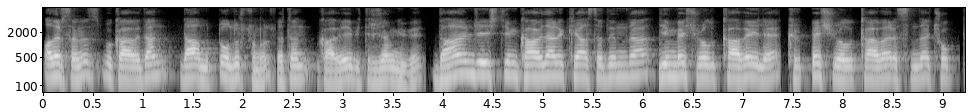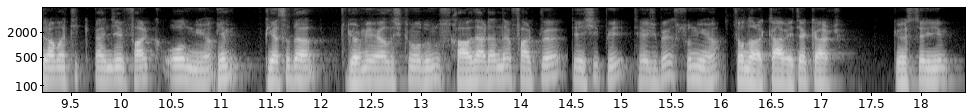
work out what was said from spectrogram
Alırsanız bu kahveden daha mutlu olursunuz. Zaten kahveyi bitireceğim gibi. Daha önce içtiğim kahvelerle kıyasladığımda 25 euroluk kahve ile 45 euroluk kahve arasında çok dramatik bence bir fark olmuyor. Hem piyasada görmeye alışkın olduğumuz kahvelerden de farklı değişik bir tecrübe sunuyor. Son olarak kahveyi tekrar göstereyim.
